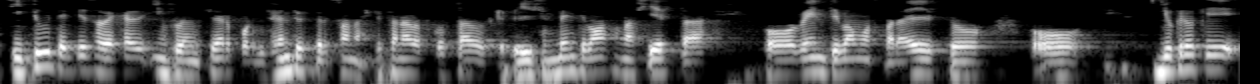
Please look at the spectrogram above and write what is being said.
Si tú te empiezas a dejar influenciar por diferentes personas que están a los costados, que te dicen, vente, vamos a una fiesta, o vente, vamos para esto, o yo creo que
